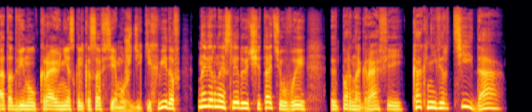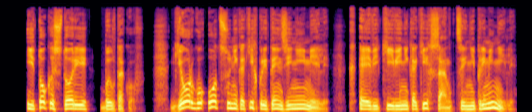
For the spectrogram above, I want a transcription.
отодвинул краю несколько совсем уж диких видов, наверное, следует считать, увы, э, порнографией. Как ни верти, да? Итог истории был таков. Георгу Отцу никаких претензий не имели, к Эви Киви никаких санкций не применили.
